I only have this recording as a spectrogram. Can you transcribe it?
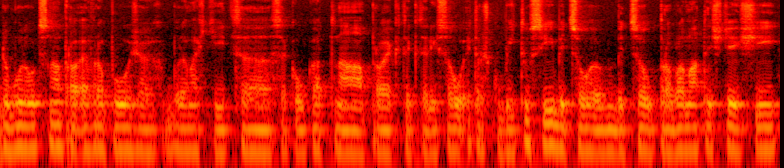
do budoucna pro Evropu, že budeme chtít se koukat na projekty, které jsou i trošku B2C, byť jsou, byť jsou problematičtější,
